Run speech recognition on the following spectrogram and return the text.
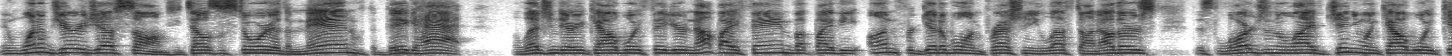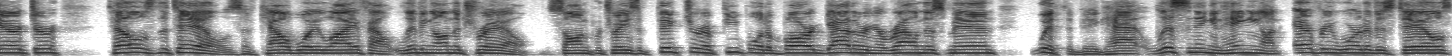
In one of Jerry Jeff's songs, he tells the story of the man with the big hat a legendary cowboy figure, not by fame, but by the unforgettable impression he left on others. This larger than life, genuine cowboy character tells the tales of cowboy life out living on the trail. The song portrays a picture of people at a bar gathering around this man with the big hat, listening and hanging on every word of his tales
